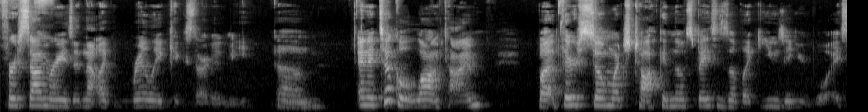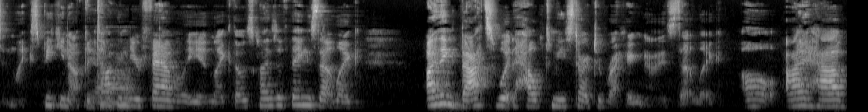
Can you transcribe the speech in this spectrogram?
for some reason that like really kickstarted me. Um, and it took a long time, but there's so much talk in those spaces of like using your voice and like speaking up and talking to your family and like those kinds of things that like I think that's what helped me start to recognize that like oh I have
